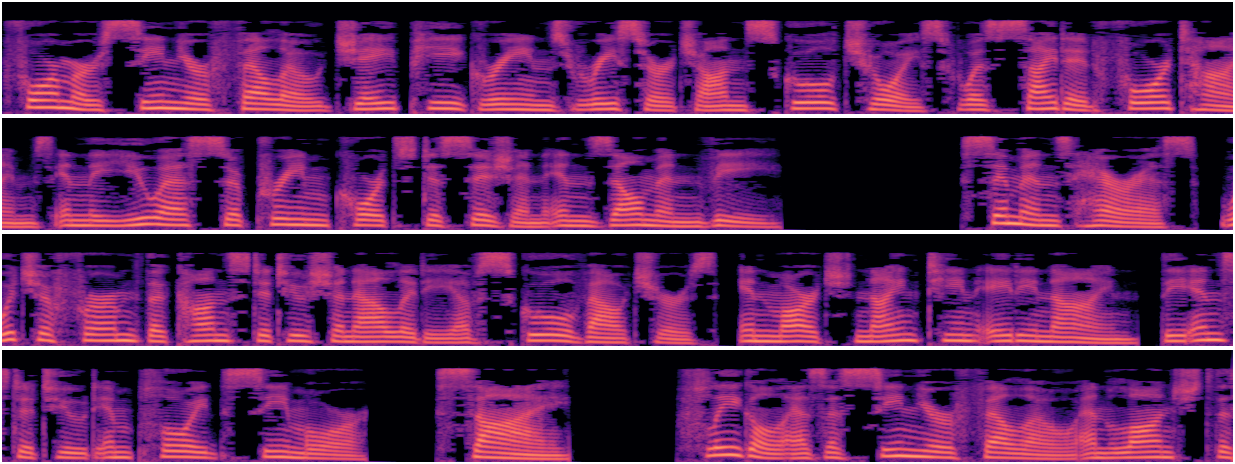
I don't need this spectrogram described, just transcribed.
Former senior fellow Jay P. Greene's research on school choice was cited four times in the U.S. Supreme Court's decision in Zelman v. Simmons-Harris, which affirmed the constitutionality of school vouchers. In March 1989, the institute employed Seymour Sy Fliegel as a senior fellow and launched the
